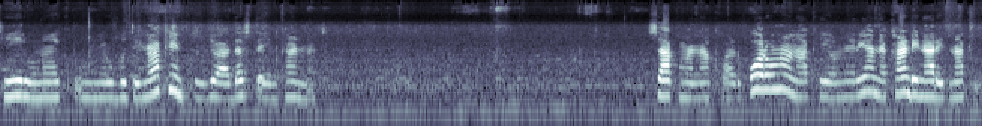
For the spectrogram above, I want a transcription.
જીરું નાખ્યું ને એવું બધું નાખીને, તો જો આ દસ્તે ખાંડ નાખી. શાકમાં નાખવાડું. કોરું ન નાખી અમે રહ્યા ને ખાંડી નારી જ નાખી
